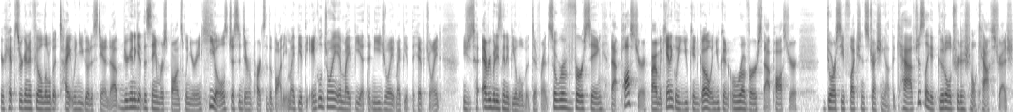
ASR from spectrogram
your hips are going to feel a little bit tight when you go to stand up. You're going to get the same response when you're in heels, just in different parts of the body. It might be at the ankle joint, it might be at the knee joint, it might be at the hip joint. You just everybody's going to be a little bit different. So reversing that posture biomechanically, you can go and you can reverse that posture. Dorsiflexion, stretching out the calves, just like a good old traditional calf stretch,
